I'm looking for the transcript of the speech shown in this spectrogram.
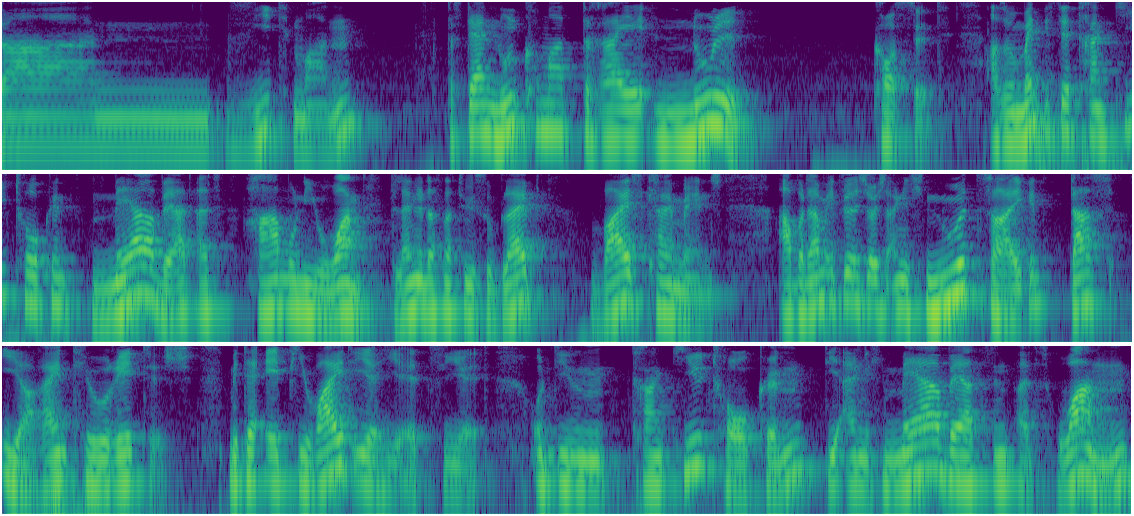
dann sieht man, dass der 0,30 kostet. Also im Moment ist der Tranquil-Token mehr wert als Harmony One. Wie lange das natürlich so bleibt, weiß kein Mensch. Aber damit will ich euch eigentlich nur zeigen, dass ihr rein theoretisch mit der APY, die ihr hier erzielt und diesen Tranquil-Token, die eigentlich mehr wert sind als One,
